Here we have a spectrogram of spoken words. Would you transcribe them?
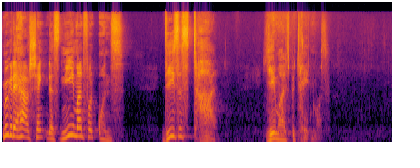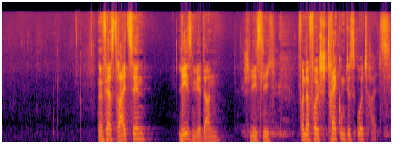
Möge der Herr schenken, dass niemand von uns dieses Tal jemals betreten muss. Und in Vers 13 lesen wir dann schließlich von der Vollstreckung des Urteils.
